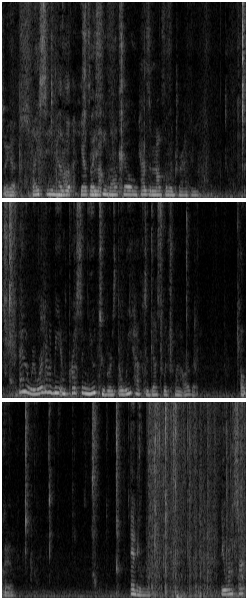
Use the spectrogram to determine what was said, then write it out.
So I got spicy, Has a- he has a spicy nacho. Has the mouth of a dragon. Anyway, we're gonna be impressing YouTubers, and we have to guess which one are they. Okay. Anyway, do you want to start?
